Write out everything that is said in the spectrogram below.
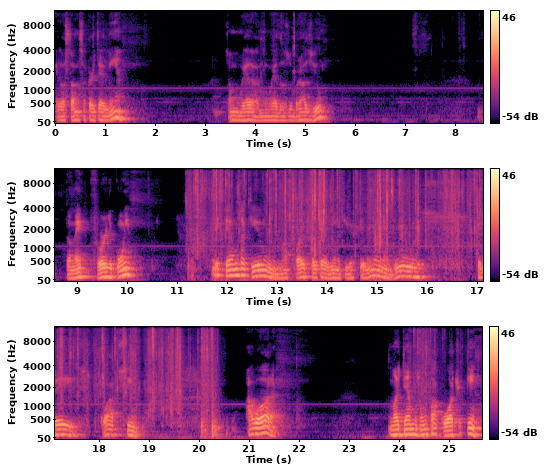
Elas estão nessa cartelinha. São moedas, moedas do Brasil. Também flor de cunho. E temos aqui umas partes de cartelinha aqui, acho que uma, duas, três, quatro, cinco. Agora, nós temos um pacote aqui.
